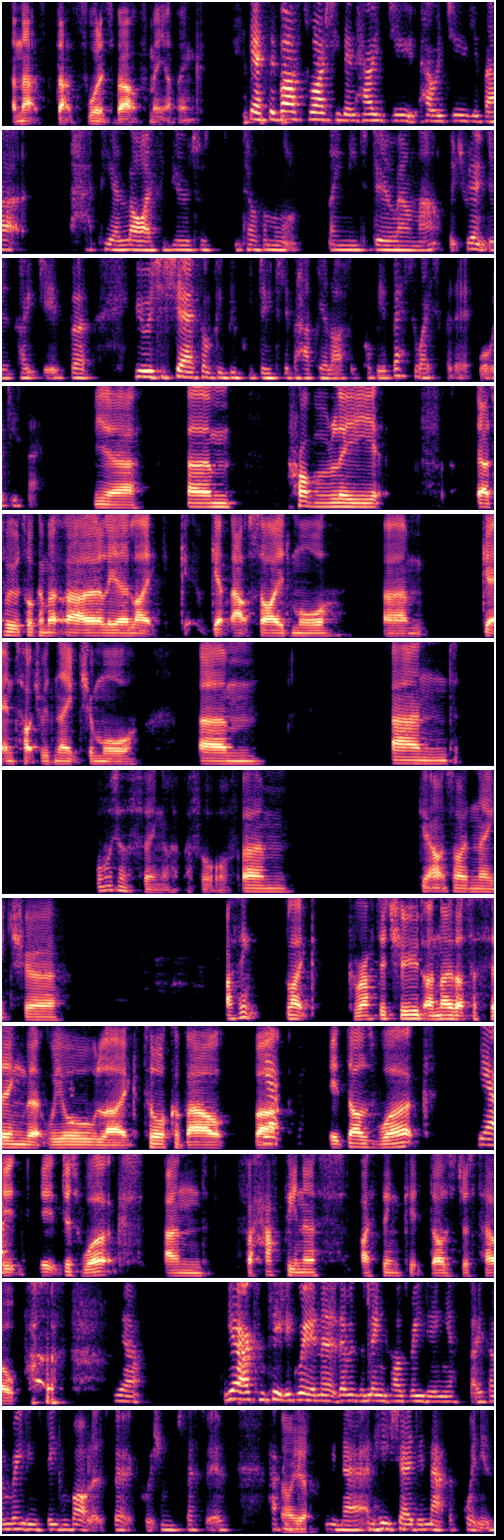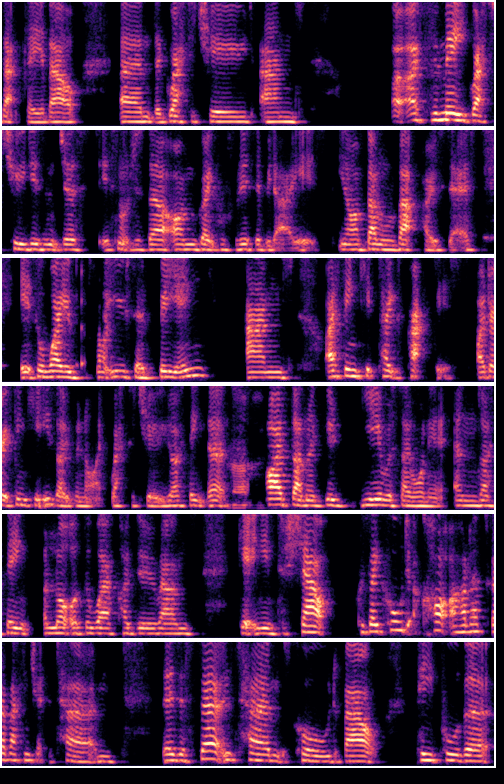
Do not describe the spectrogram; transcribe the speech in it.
and that's that's what it's about for me i think. Yeah so asked to you then how do you how would you live a happier life if you were to tell someone they need to do around that, which we don't do as coaches. But if you were to share something people could do to live a happier life, it's probably a better way to put it. What would you say? Yeah, um, probably as we were talking about uh, earlier, like get, get outside more, um, get in touch with nature more, um, and what was the other thing I, I thought of? Um, get outside nature. I think like gratitude. I know that's a thing that we all like talk about but yeah. it does work. Yeah. It it just works. And for happiness i think it does just help. Yeah. Yeah i completely agree. And there, was a link i was reading yesterday. So i'm reading Steven Bartlett's book which i'm obsessed with happy oh, yeah. there and he shared in that the point exactly about um, the gratitude and I, for me, gratitude isn't just, it's not just that I'm grateful for this every day. It's, you know, I've done all of that process. It's a way of, like you said, being. And I think it takes practice. I don't think it is overnight gratitude. I think that no. I've done a good year or so on it. And I think a lot of the work I do around getting into shout, because they called it, I can't, I'd have to go back and check the term. There's a certain term it's called about people that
